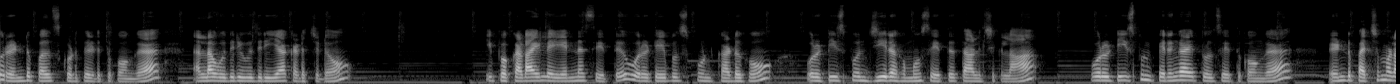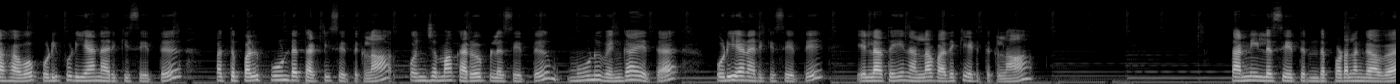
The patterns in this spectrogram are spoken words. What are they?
ஒரு ரெண்டு பல்ஸ் கொடுத்து எடுத்துக்கோங்க. நல்லா உதிரி உதிரியாக கிடச்சிடும். இப்போ கடாயில் எண்ணெய் சேர்த்து ஒரு டேபிள் ஸ்பூன் கடுகும் ஒரு டீஸ்பூன் ஜீரகமும் சேர்த்து தாளிச்சிக்கலாம். ஒரு டீஸ்பூன் பெருங்காயத்தூள் சேர்த்துக்கோங்க. ரெண்டு பச்சை மிளகாவோ பொடி பொடியாக நறுக்கி சேர்த்து பத்து பல் பூண்டை தட்டி சேர்த்துக்கலாம். கொஞ்சமாக கருவேப்பிலை சேர்த்து மூணு வெங்காயத்தை பொடியாக நறுக்கி சேர்த்து எல்லாத்தையும் நல்லா வதக்கி எடுத்துக்கலாம். தண்ணியில் சேர்த்துருந்த புடலங்காவை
